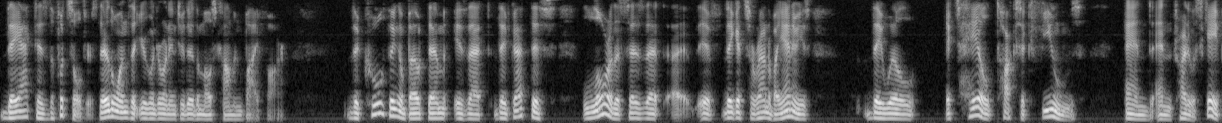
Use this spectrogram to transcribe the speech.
they act as the foot soldiers. They're the ones that you're going to run into. They're the most common by far. The cool thing about them is that they've got this lore that says that uh, if they get surrounded by enemies, they will exhale toxic fumes and and try to escape.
